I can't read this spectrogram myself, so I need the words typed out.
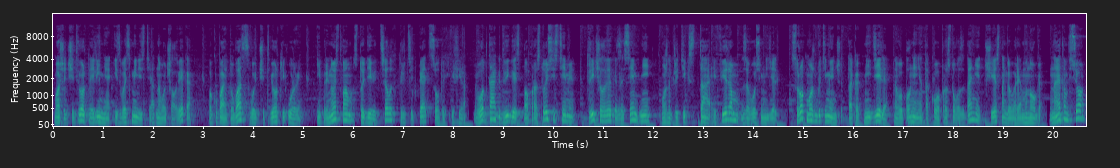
Ваша четвертая линия из 81 человека покупает у вас свой четвертый уровень и приносит вам 109,35 эфира. Вот так, двигаясь по простой системе, 3 человека за 7 дней можно прийти к 100 эфирам за 8 недель. Срок может быть и меньше, так как неделя на выполнение такого простого задания, честно говоря, много. На этом все.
